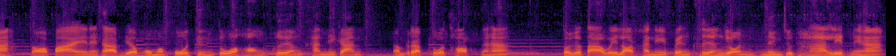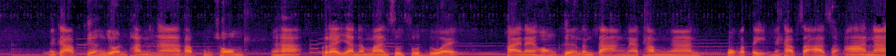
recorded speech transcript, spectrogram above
อะต่อไปนะครับ เดี๋ยวผมมาพูดถึงตัวห้องเครื่องคันนี้กันสำหรับตัวท็อปนะฮะโตโยต้าเวลอสคันนี้เป็นเครื่องยนต์ 1.5 ลิตรนะฮะนะครับเครื่องยนต์พันห้าครับคุณผู้ชมนะฮะประหยัดน้ำมันสุดๆด้วย ภายในห้องเครื่องต่างๆนะทำงานปกตินะครับสะอาดสะอ้านนะ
